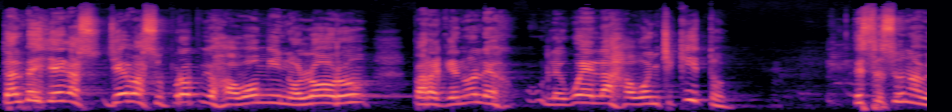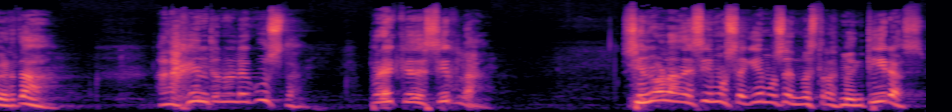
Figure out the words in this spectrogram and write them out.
Tal vez llega, lleva su propio jabón inoloro para que no le, le huela jabón chiquito. Esta es una verdad. A la gente no le gusta, pero hay que decirla. Si no la decimos, seguimos en nuestras mentiras.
